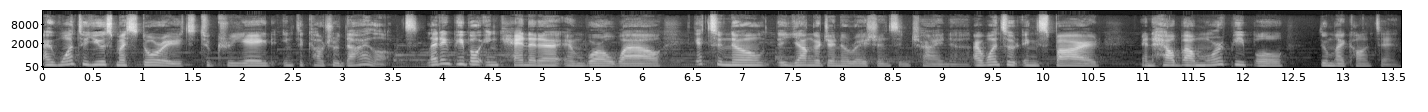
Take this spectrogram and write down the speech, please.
I want to use my stories to create intercultural dialogues, letting people in Canada and worldwide get to know the younger generations in China. I want to inspire and help out more people through my content.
